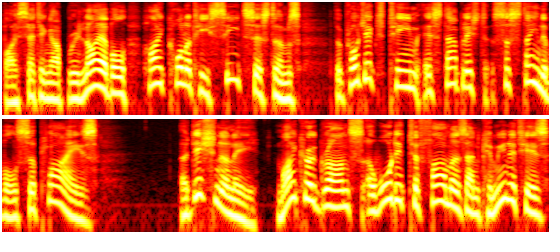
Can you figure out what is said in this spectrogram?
By setting up reliable, high quality seed systems, the project team established sustainable supplies. Additionally, microgrants awarded to farmers and communities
